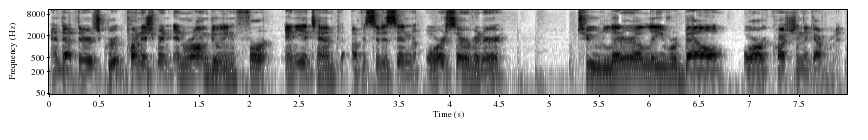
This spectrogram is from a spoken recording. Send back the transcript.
and that there is group punishment and wrongdoing for any attempt of a citizen or servitor to literally rebel or question the government.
